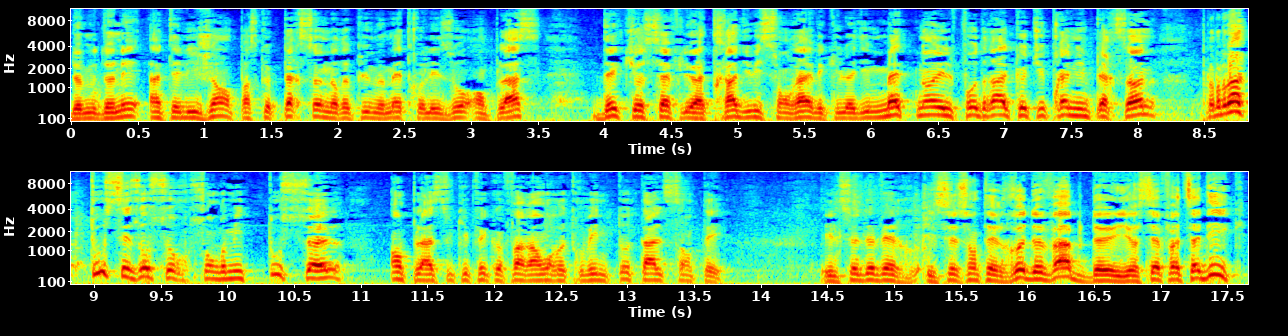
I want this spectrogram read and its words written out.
de me donner intelligent, parce que personne n'aurait pu me mettre les os en place. Dès que Yosef lui a traduit son rêve et qu'il lui a dit maintenant il faudra que tu prennes une personne, tous ses os sont remis tout seuls en place, ce qui fait que Pharaon a retrouvé une totale santé. Il se, sentait redevable de Yosef Hatzadik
